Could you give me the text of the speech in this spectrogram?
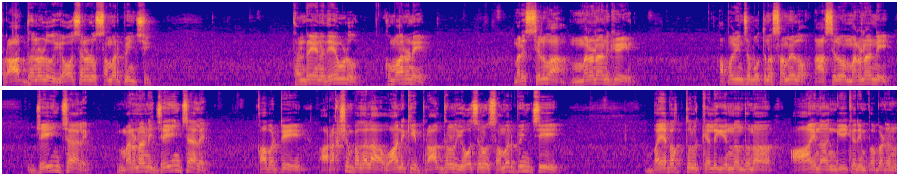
ప్రార్థనలు యోచనలు సమర్పించి. తండ్రి అయిన దేవుడు కుమారుని మరి శిల్వ మరణానికి అప్పగించబోతున్న సమయంలో ఆ శిలువ మరణాన్ని జయించాలి. మరణాన్ని జయించాలి. కాబట్టి ఆ రక్షింపగల వానికి ప్రార్థనలు యోచనలు సమర్పించి భయభక్తులు కలిగి ఉన్నందున ఆయన అంగీకరింపబడను.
